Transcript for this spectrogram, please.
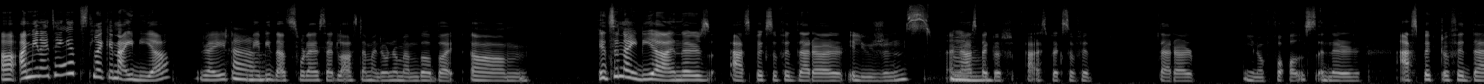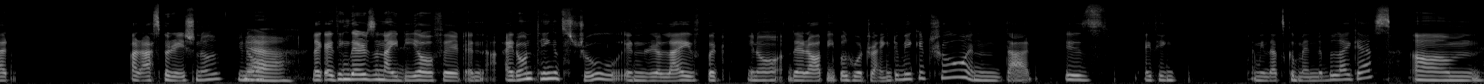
Uh, I mean, I think it's like an idea, right? Maybe that's what I said last time. I don't remember, but um, it's an idea, and there's aspects of it that are illusions, and mm. aspect of aspects of it that are, you know, false, and there are aspect of it that are aspirational you know yeah. like i think there's an idea of it and i don't think it's true in real life but you know there are people who are trying to make it true and that is i think i mean that's commendable i guess um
